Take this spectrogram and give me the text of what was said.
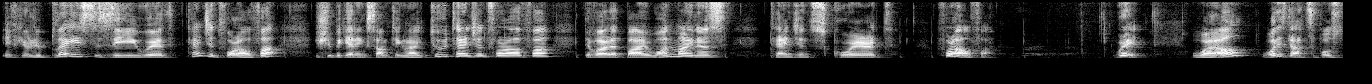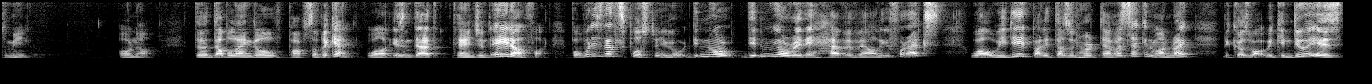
If you replace z with tangent 4 alpha, you should be getting something like 2 tangent 4 alpha divided by 1 minus tangent squared 4 alpha. Great. Well, what is that supposed to mean? Oh no the double angle pops up again. Well, isn't that tangent 8 alpha? But what is that supposed to mean? Didn't we, didn't we already have a value for x? Well, we did, but it doesn't hurt to have a second one, right? Because what we can do is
